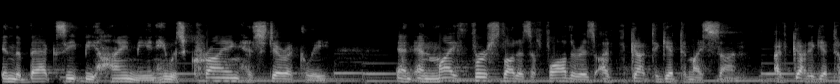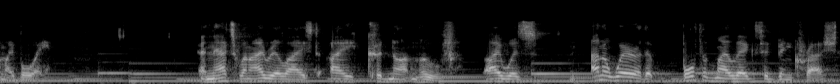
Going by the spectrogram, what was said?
in the back seat behind me, and he was crying hysterically. And, and my first thought as a father is, I've got to get to my son. I've got to get to my boy. And that's when I realized I could not move. I was unaware that both of my legs had been crushed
